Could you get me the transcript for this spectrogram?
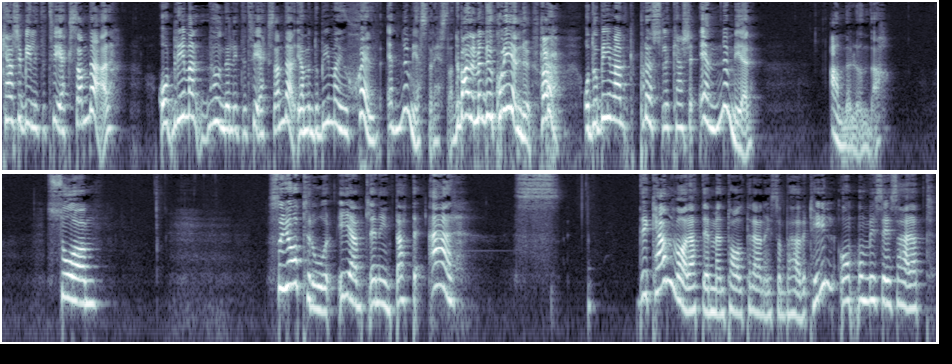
kanske blir lite tveksam där. Och blir man hunden lite tveksam där, ja men då blir man ju själv ännu mer stressad. Du bara, men du kom igen nu! Och då blir man plötsligt kanske ännu mer annorlunda. Så, så jag tror egentligen inte att det är det kan vara att det är mental träning som behöver till. Om, om vi säger så här att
